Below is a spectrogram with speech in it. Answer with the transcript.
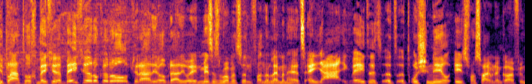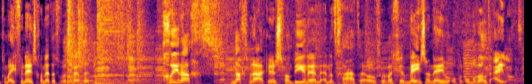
Goede plaat, toch? Een beetje, beetje rock'n'roll op je radio, op Radio 1. Mrs. Robinson van de Lemonheads. En ja, ik weet het, het, het origineel is van Simon Garfunkel. Maar ik vind deze gewoon net even wat vetter. Goedenacht, nachtbrakers van BNN. En het gaat erover wat je mee zou nemen op een onbewoond eiland.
